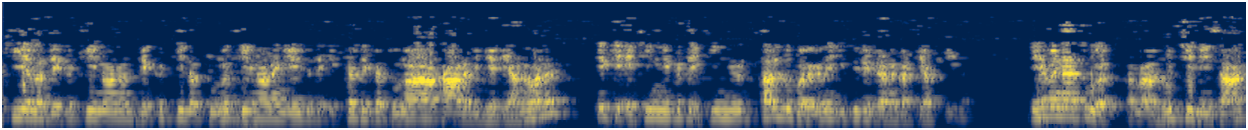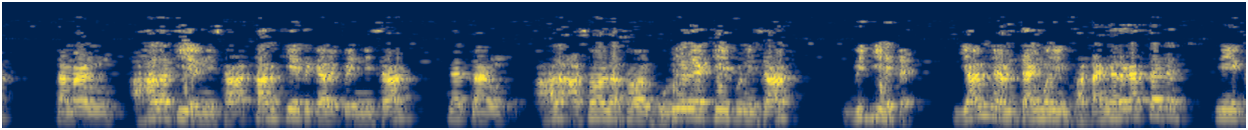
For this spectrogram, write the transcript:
කියලා දෙක කියනවනම් දෙක කියලා තුන කියනවනම් ඒ විදිහට එක දෙක තුන ආකාර විදිහට යනවනම් ඒක එකින් එකට එකින් එකට තල්ලු කරගෙන ඉදිරියට යන ගතියක් තියෙනවා. එහෙම නැතුව තමයි රුචි නිසා, Taman අහලා තියෙන නිසා, තර්කයට ගැලපෙන නිසා, නැත්නම් අහලා අසවල් අසවල් ගුරුවරයෙක් කියපු නිසා විදිහට යම් යම් තැන් වලින් පටන් අරගත්තට මේක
